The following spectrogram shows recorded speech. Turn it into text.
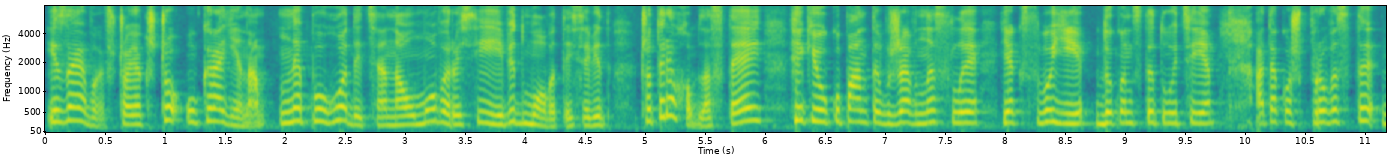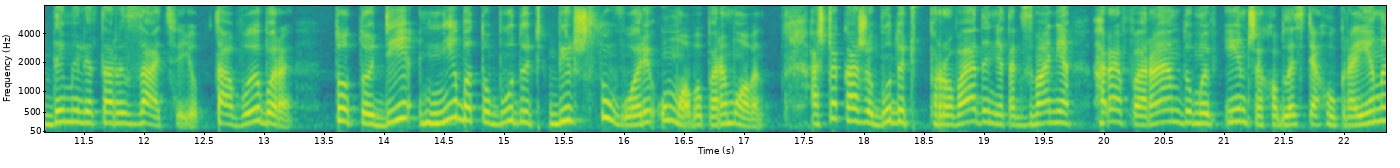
і заявив, що якщо Україна не погодиться на умови Росії відмовитися від чотирьох областей, які окупанти вже внесли як свої до конституції, а також провести демілітаризацію та вибори то тоді нібито будуть більш суворі умови перемовин. А ще каже, будуть проведені так звані референдуми в інших областях України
